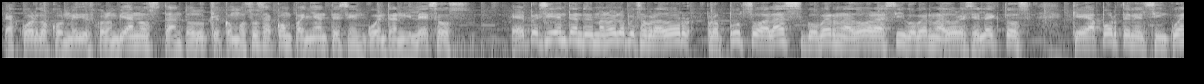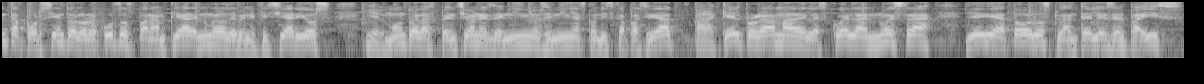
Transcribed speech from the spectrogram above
De acuerdo con medios colombianos, tanto Duque como sus acompañantes se encuentran ilesos. El presidente Andrés Manuel López Obrador propuso a las gobernadoras y gobernadores electos que aporten el 50% de los recursos para ampliar el número de beneficiarios y el monto de las pensiones de niños y niñas con discapacidad para que el programa de la escuela nuestra llegue a todos los planteles del país.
